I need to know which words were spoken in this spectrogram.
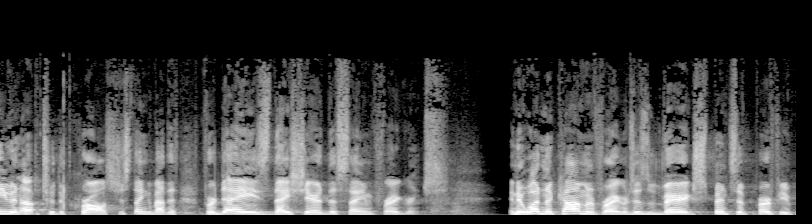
even up to the cross, just think about this. For days, they shared the same fragrance. And it wasn't a common fragrance. This is a very expensive perfume.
